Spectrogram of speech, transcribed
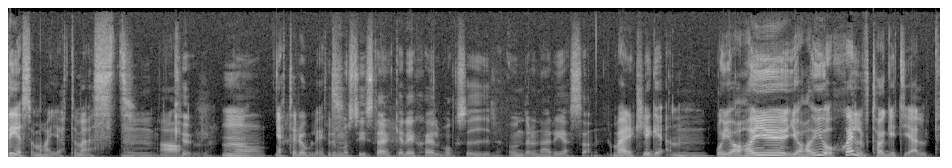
det som har gett det mest. Mm, Ja. Kul. Mm, Ja. Jätteroligt. För du måste ju stärka dig själv också i, under den här resan. Verkligen. Mm. Och jag har ju, jag har ju själv tagit hjälp.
